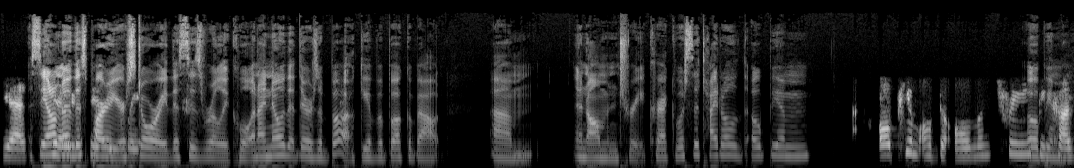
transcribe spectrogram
Yes. See, I don't know this part of your story. This is really cool. And I know that there's a book. You have a book about um, an almond tree, correct? What's the title? The opium? Opium of the almond tree opium. because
